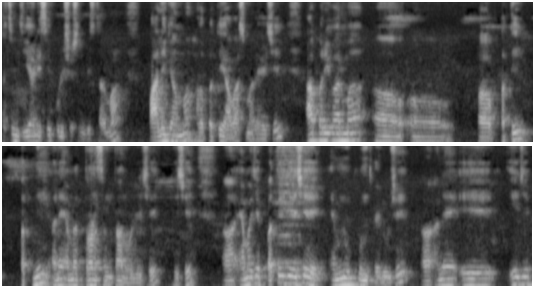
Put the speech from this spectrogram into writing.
સચિન જીઆઈડીસી પોલીસ સ્ટેશન વિસ્તારમાં પાલી ગામમાં હળપતિ આવાસમાં રહે છે. આ પરિવારમાં પતિ, પત્ની અને એમના ત્રણ સંતાનો જે છે એ છે. એમાં જે પતિ જે છે એમનું ખૂન થયેલું છે. અને એ એ જે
